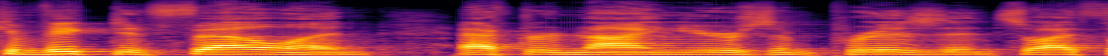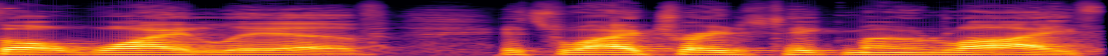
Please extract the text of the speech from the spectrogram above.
Convicted felon after nine years in prison. So I thought, why live? It's why I tried to take my own life.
